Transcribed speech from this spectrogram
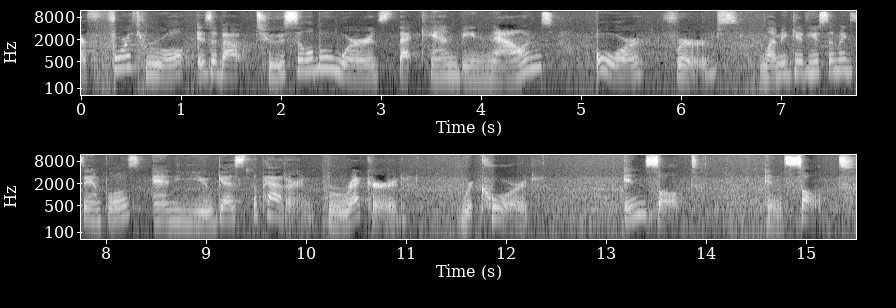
Our fourth rule is about two-syllable words that can be nouns or verbs. Let me give you some examples and you guess the pattern. Record, record. Insult, insult.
